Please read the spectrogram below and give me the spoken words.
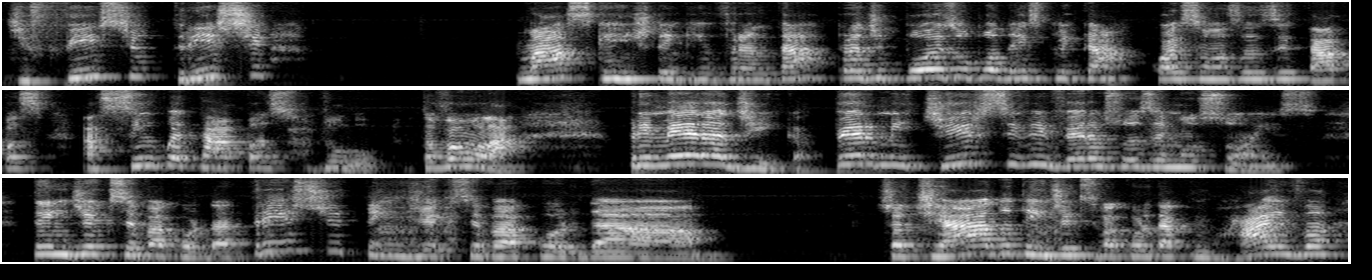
difícil, triste, mas que a gente tem que enfrentar para depois eu poder explicar quais são as etapas, as cinco etapas do luto. Então vamos lá. Primeira dica: permitir-se viver as suas emoções. Tem dia que você vai acordar triste, tem dia que você vai acordar chateado, tem dia que você vai acordar com raiva,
